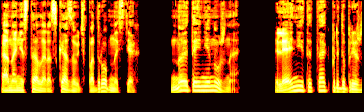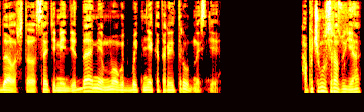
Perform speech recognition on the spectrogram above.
Она не стала рассказывать в подробностях, но это и не нужно. Леонид и так предупреждал, что с этими дедами могут быть некоторые трудности. «А почему сразу я?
